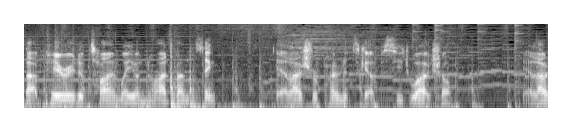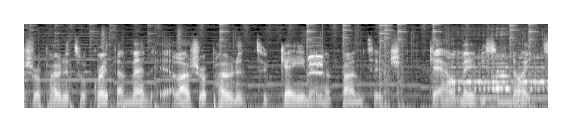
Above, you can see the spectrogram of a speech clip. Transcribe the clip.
that period of time where you're not advancing, it allows your opponent to get up a siege workshop. It allows your opponent to upgrade their men, it allows your opponent to gain an advantage, get out maybe some knights,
